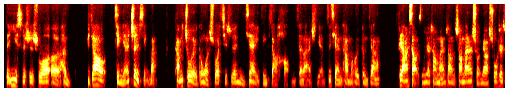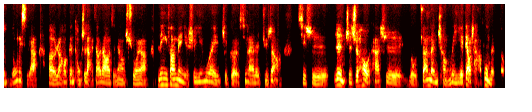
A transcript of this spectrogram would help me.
的意思是说，呃，很比较谨言慎行吧。他们周围跟我说，其实你现在已经比较好，你现在来时间之前他们会更加。非常小心在上班上上班的时候你要说些什么东西啊？呃，然后跟同事打交道怎么样说呀？另一方面也是因为这个新来的局长。其实任职之后，他是有专门成立一个调查部门的。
